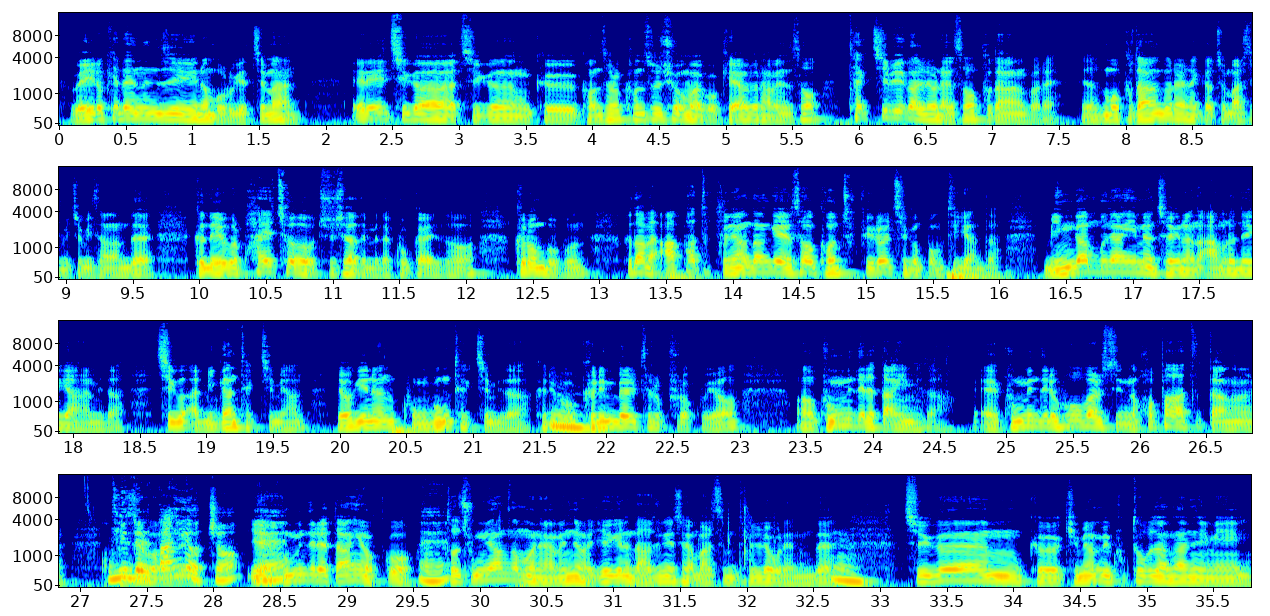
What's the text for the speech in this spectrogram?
왜 이렇게 됐는지는 모르겠지만 LH가 지금 그 건설 컨소시엄하고 계약을 하면서 택지비 관련해서 부당한 거래. 뭐 부당한 거래니까 좀 말씀이 좀 이상한데 그 내용을 파헤쳐 주셔야 됩니다. 국가에서. 그런 부분. 그다음에 아파트 분양 단계에서 건축비를 지금 뻥튀기 한다. 민간 분양이면 저희는 아무런 얘기 안 합니다. 지금 아, 민간 택지면 여기는 공공 택지입니다. 그리고 음. 그린벨트를 풀었고요. 어, 국민들의 땅입니다. 예, 국민들이 호흡할 수 있는 허파 같은 땅을 국민들의 땅이었죠. 예, 네. 국민들의 땅이었고 네. 더 중요한 건 뭐냐면요. 이 얘기는 나중에 제가 말씀드리려고 그랬는데 음. 지금 그 김현미 국토부 장관님이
